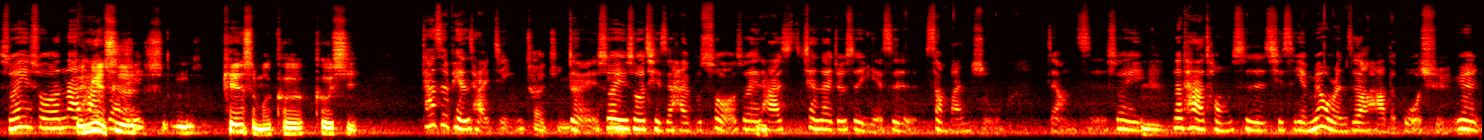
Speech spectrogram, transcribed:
所以说那他是偏什么科科系？他是偏财经，财经对，所以说其实还不错，所以他现在就是也是上班族这样子，所以那他的同事其实也没有人知道他的过去，因为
